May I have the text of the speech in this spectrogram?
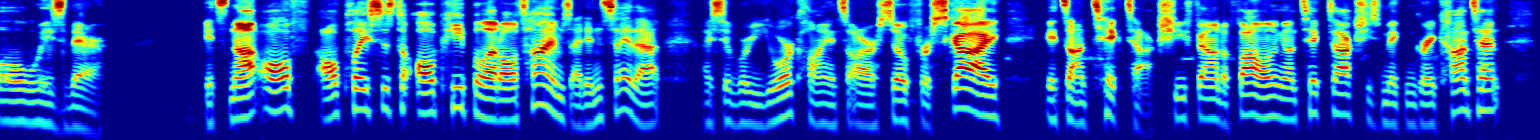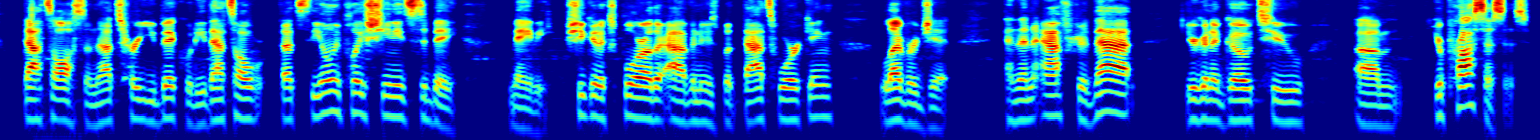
always there. It's not all all places to all people at all times i didn't say that. I said where your clients are. So for sky it's on tiktok. She found a following on tiktok. She's making great content. That's awesome. That's her ubiquity. That's all that's the only place she needs to be. Maybe. She could explore other avenues but that's working. Leverage it. And then after that you're going to go to um, your processes.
